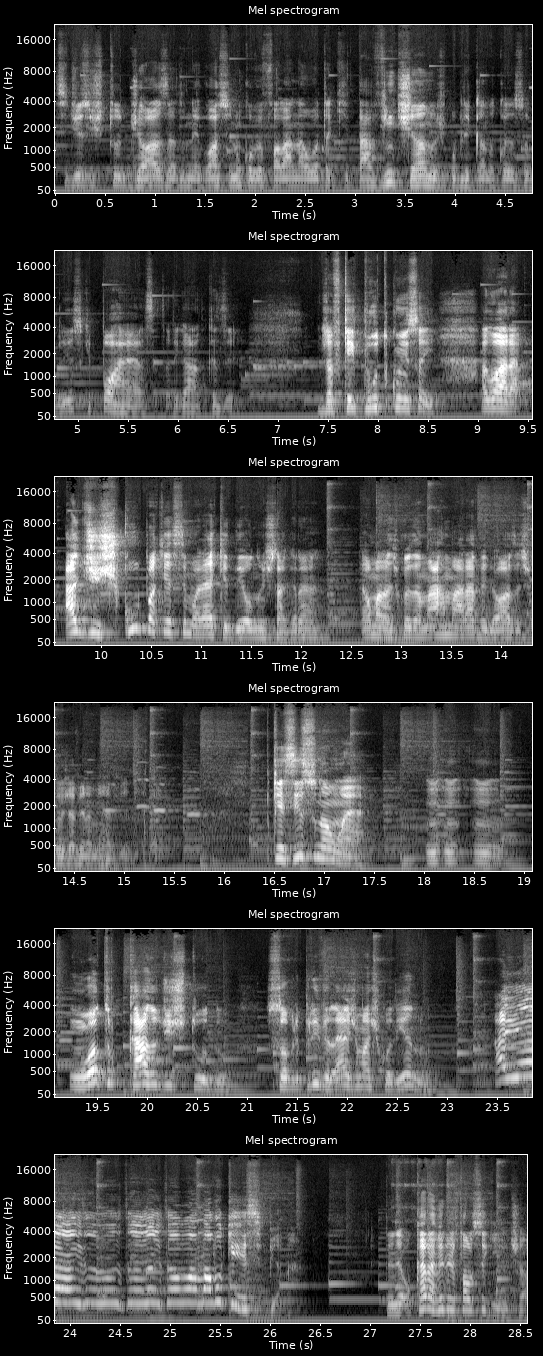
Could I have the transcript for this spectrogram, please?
se diz estudiosa do negócio e nunca ouviu falar na outra que tá há 20 anos publicando coisa sobre isso. Que porra é essa, tá ligado? Quer dizer, já fiquei puto com isso aí. Agora, a desculpa que esse moleque deu no Instagram é uma das coisas mais maravilhosas que eu já vi na minha vida. Porque se isso não é um, um- um- um outro caso de estudo sobre privilégio masculino, aí é, é- é uma maluquice, pena. Entendeu? O cara vira e fala o seguinte, ó.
